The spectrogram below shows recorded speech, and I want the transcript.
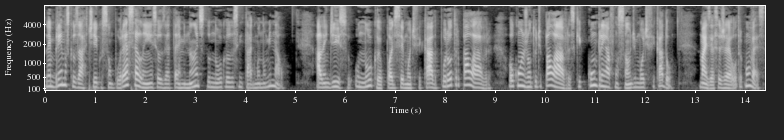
Lembremos que os artigos são, por excelência, os determinantes do núcleo do sintagma nominal. Além disso, o núcleo pode ser modificado por outra palavra ou conjunto de palavras que cumprem a função de modificador mas essa já é outra conversa.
